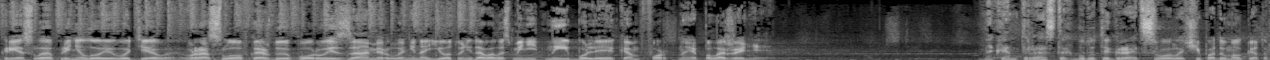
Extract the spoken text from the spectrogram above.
Кресло приняло его тело, вросло в каждую пору и замерло, ни на йоту не давало сменить наиболее комфортное положение. «На контрастах будут играть, сволочи», — подумал Петр.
